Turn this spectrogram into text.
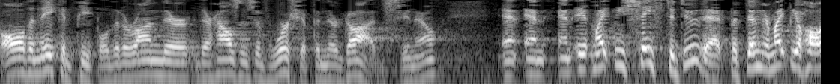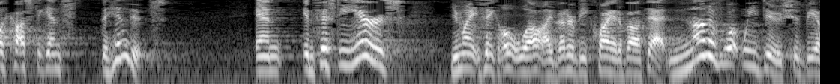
all the naked people that are on their, their houses of worship and their gods, you know. And, and, and it might be safe to do that, but then there might be a Holocaust against the Hindus. And in 50 years, You might think, oh, well, I better be quiet about that. None of what we do should be a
